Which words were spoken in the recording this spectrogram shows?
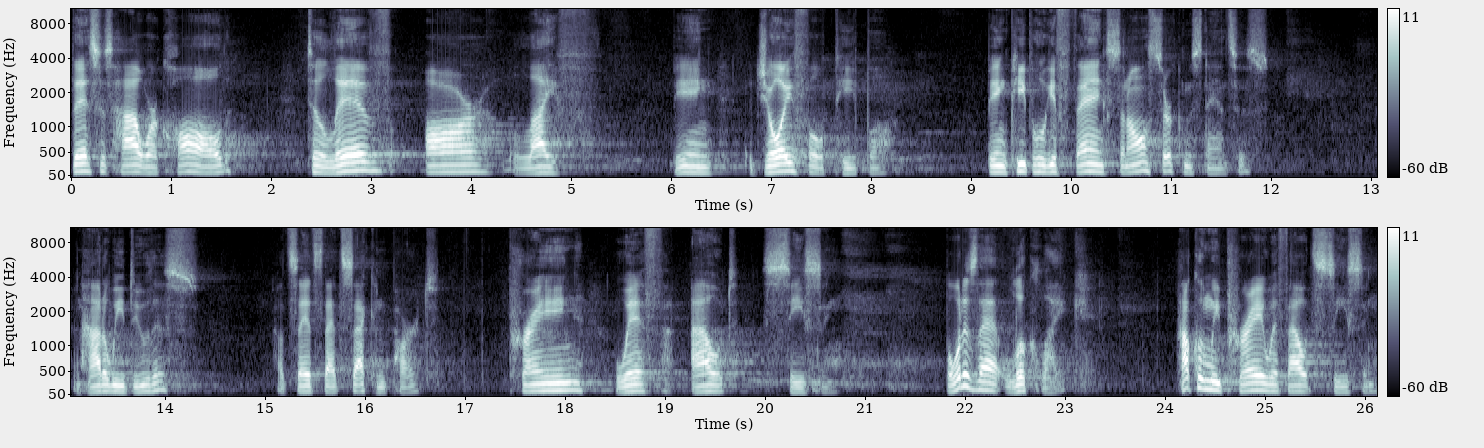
This is how we're called to live our life, being joyful people, being people who give thanks in all circumstances. And how do we do this? I'd say it's that second part praying without ceasing. But what does that look like? How can we pray without ceasing?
